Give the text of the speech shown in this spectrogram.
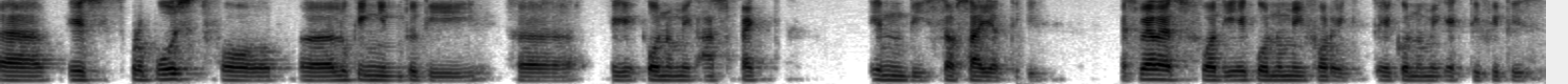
uh, is proposed for uh, looking into the uh, economic aspect in the society, as well as for the economy for economic activities.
